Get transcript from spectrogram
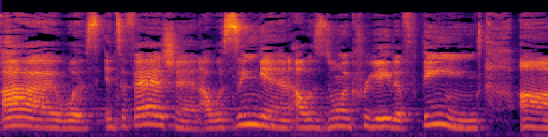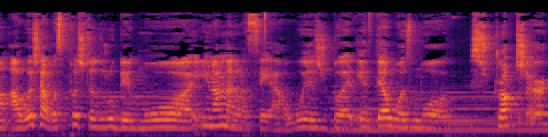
I was into fashion. I was singing. I was doing creative things. Um, I wish I was pushed a little bit more. You know, I'm not gonna say I wish, but if there was more structure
